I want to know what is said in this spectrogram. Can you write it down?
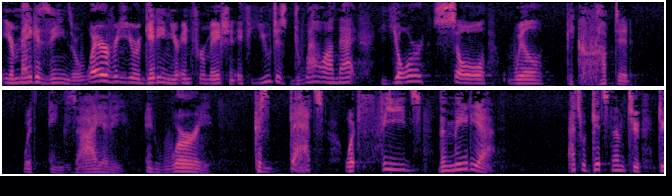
your magazines or wherever you're getting your information, if you just dwell on that, your soul will be corrupted with anxiety and worry. Because that's what feeds the media. That's what gets them to, to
